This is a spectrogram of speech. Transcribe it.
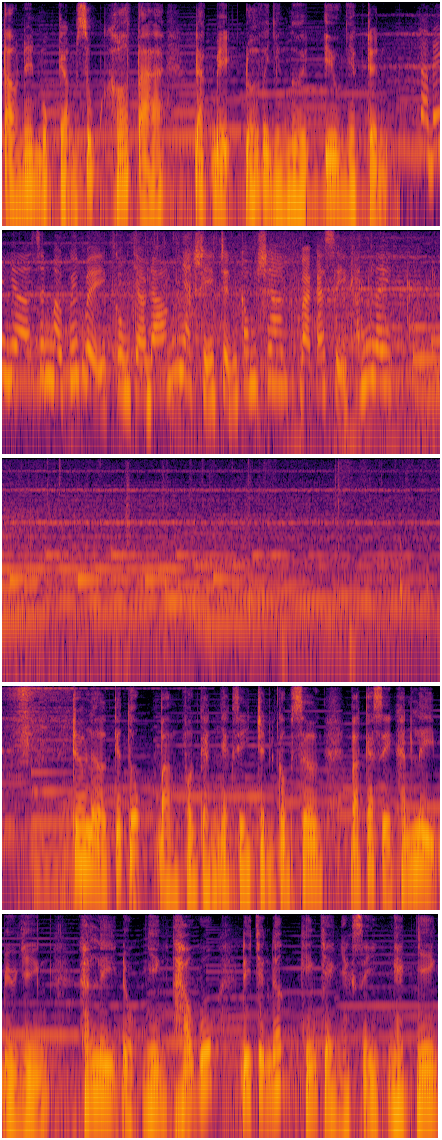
tạo nên một cảm xúc khó tả, đặc biệt đối với những người yêu nhạc Trịnh. Và bây giờ xin mời quý vị cùng chào đón nhạc sĩ Trịnh Công Sơn và ca sĩ Khánh Ly. Trailer kết thúc bằng phân cảnh nhạc sĩ Trịnh Công Sơn và ca sĩ Khánh Ly biểu diễn. Khánh Ly đột nhiên tháo guốc đi chân đất khiến chàng nhạc sĩ ngạc nhiên.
